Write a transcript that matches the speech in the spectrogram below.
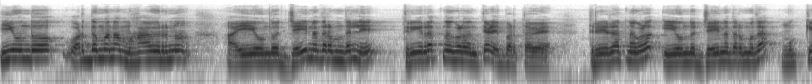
ಈ ಒಂದು ವರ್ಧಮಾನ ಮಹಾವೀರನು ಈ ಒಂದು ಜೈನ ಧರ್ಮದಲ್ಲಿ ತ್ರಿರತ್ನಗಳು ಅಂತೇಳಿ ಬರ್ತವೆ. ತ್ರಿರತ್ನಗಳು ಈ ಒಂದು ಜೈನ ಧರ್ಮದ ಮುಖ್ಯ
